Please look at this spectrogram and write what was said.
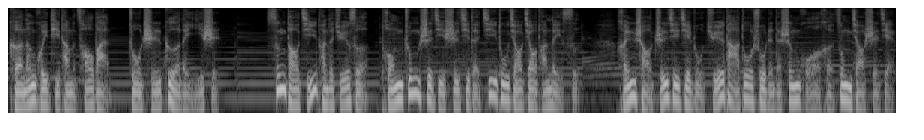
可能会替他们操办、主持各类仪式。僧道集团的角色同中世纪时期的基督教教团类似，很少直接介入绝大多数人的生活和宗教实践。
